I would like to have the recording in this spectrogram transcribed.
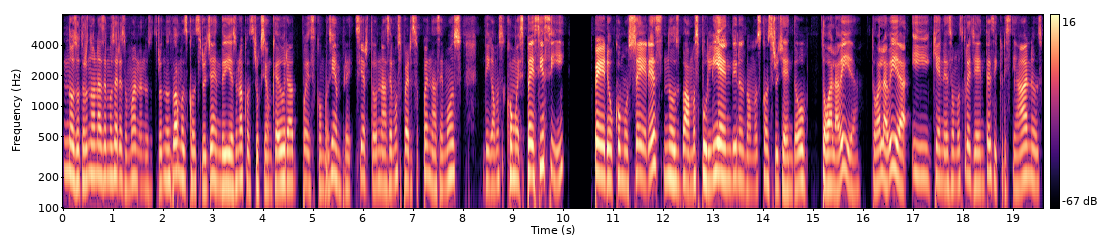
nosotros no nacemos seres humanos, nosotros nos vamos construyendo y es una construcción que dura pues como siempre, ¿cierto? Nacemos, pues nacemos, digamos, como especie sí, pero como seres nos vamos puliendo y nos vamos construyendo toda la vida toda la vida y quienes somos creyentes y cristianos,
